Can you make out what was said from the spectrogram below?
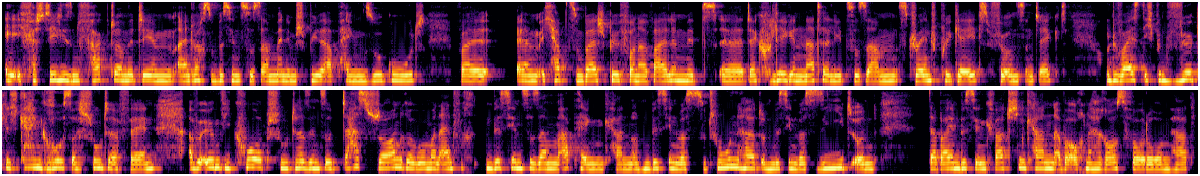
Ey, ich verstehe diesen Faktor mit dem einfach so ein bisschen zusammen in dem Spiel abhängen so gut, weil ähm, ich habe zum Beispiel vor einer Weile mit äh, der Kollegin Natalie zusammen Strange Brigade für uns entdeckt. Und du weißt, ich bin wirklich kein großer Shooter-Fan, aber irgendwie Koop-Shooter sind so das Genre, wo man einfach ein bisschen zusammen abhängen kann und ein bisschen was zu tun hat und ein bisschen was sieht und dabei ein bisschen quatschen kann, aber auch eine Herausforderung hat.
